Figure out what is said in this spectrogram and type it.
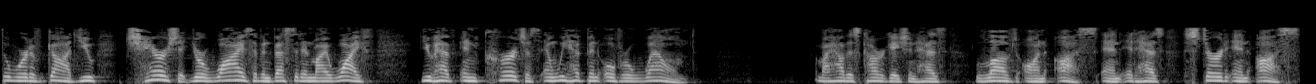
the Word of God. You cherish it. Your wives have invested in my wife. You have encouraged us, and we have been overwhelmed by how this congregation has loved on us, and it has stirred in us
